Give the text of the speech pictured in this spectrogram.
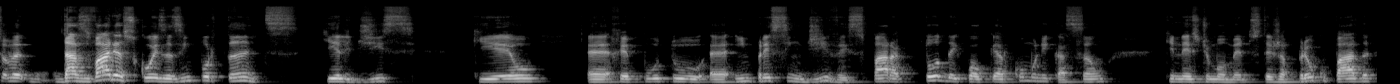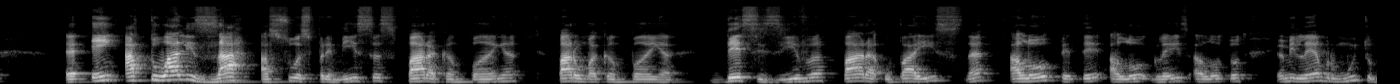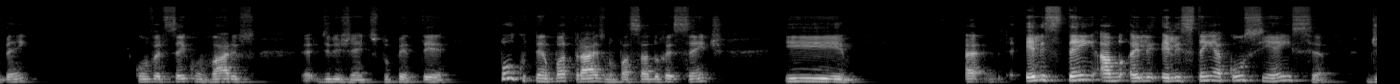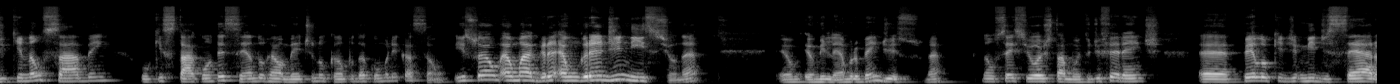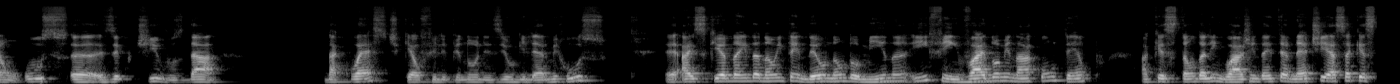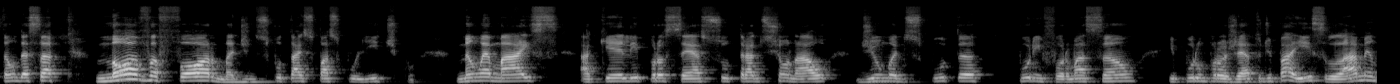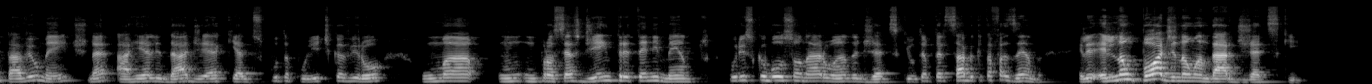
das várias coisas importantes que ele disse, que eu é, reputo é, imprescindíveis para toda e qualquer comunicação que neste momento esteja preocupada é, em atualizar as suas premissas para a campanha, para uma campanha decisiva para o país, né? Alô, PT, alô, Gleis, alô, todos. Eu me lembro muito bem, conversei com vários eh, dirigentes do PT pouco tempo atrás, no passado recente, e eh, eles, têm a, eles têm a consciência de que não sabem o que está acontecendo realmente no campo da comunicação. Isso é, é, uma, é um grande início, né? Eu, eu me lembro bem disso, né? Não sei se hoje está muito diferente. É, pelo que me disseram os uh, executivos da, da Quest, que é o Felipe Nunes e o Guilherme Russo, é, a esquerda ainda não entendeu, não domina, e, enfim, vai dominar com o tempo a questão da linguagem da internet e essa questão dessa nova forma de disputar espaço político. Não é mais aquele processo tradicional de uma disputa por informação e por um projeto de país. Lamentavelmente, né, a realidade é que a disputa política virou uma, um, um processo de entretenimento. Por isso que o Bolsonaro anda de jet ski o tempo todo, ele sabe o que está fazendo. Ele, ele não pode não andar de jet ski.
